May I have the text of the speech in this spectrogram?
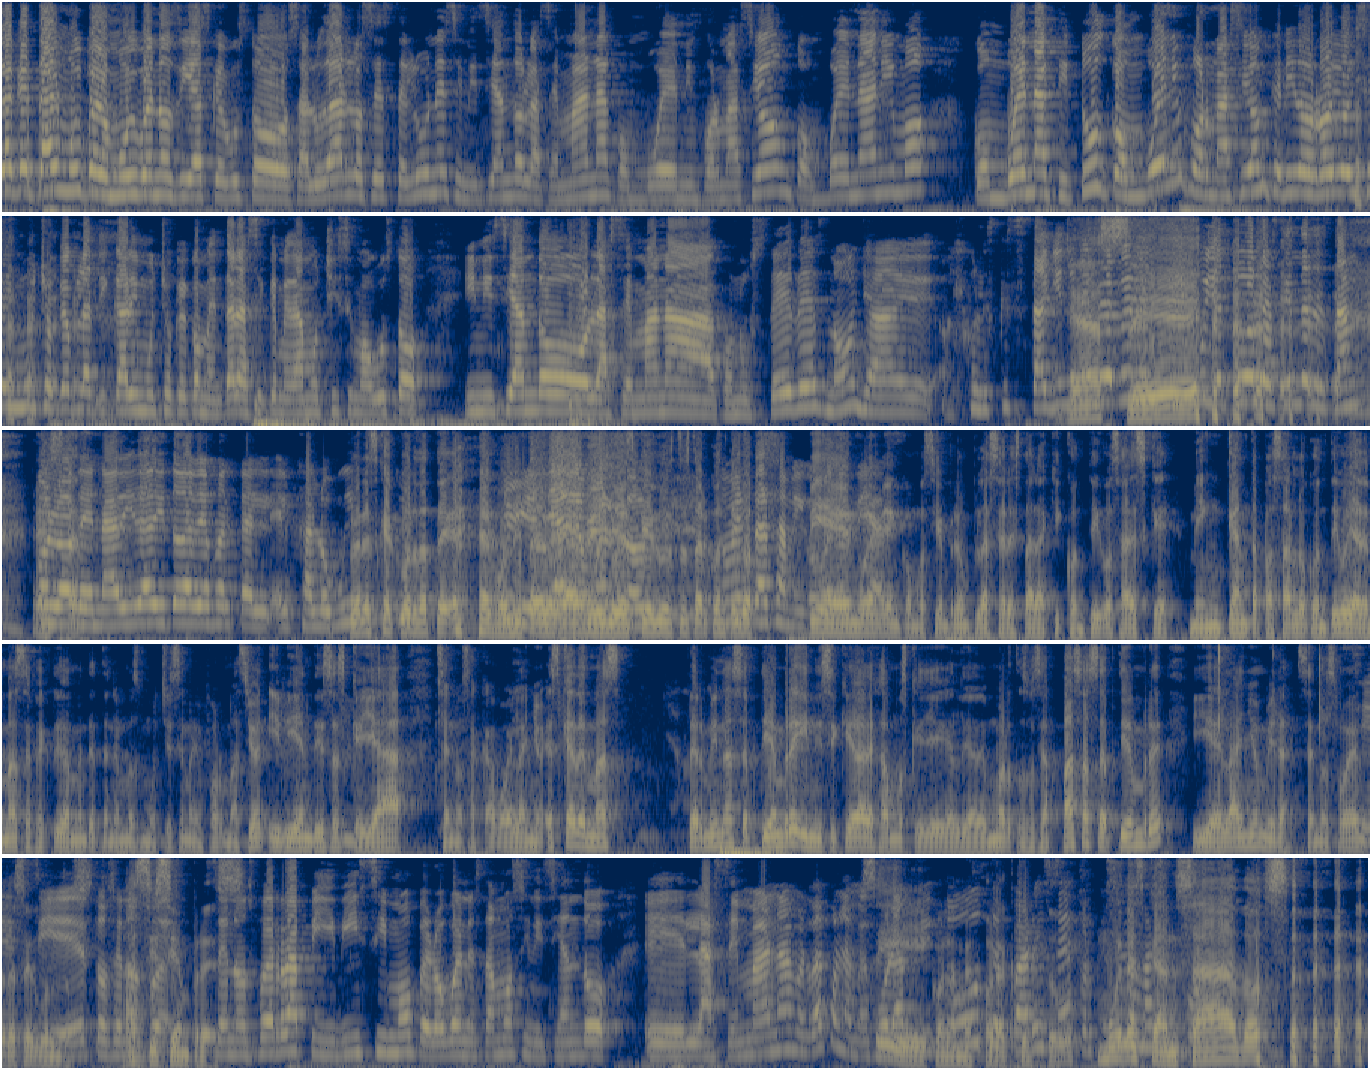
Hola, ¿qué tal? Muy, pero muy buenos días. Qué gusto saludarlos este lunes, iniciando la semana con buena información, con buen ánimo, con buena actitud, con buena información, querido Roy. Hoy sí hay mucho que platicar y mucho que comentar, así que me da muchísimo gusto iniciando la semana con ustedes, ¿no? Ya, eh, híjole, es que se está yendo Ya sé. tiempo, ya todas las tiendas están con lo Está- de Navidad y todavía falta el, el Halloween. Pero es que acuérdate, Día día, de es que gusto estar ¿Cómo contigo. estás, amigo? Bien, muy bien, como siempre un placer estar aquí contigo, sabes que me encanta pasarlo contigo y además efectivamente tenemos muchísima información y bien dices que ya se nos acabó el año. Es que además termina septiembre y ni siquiera dejamos que llegue el Día de Muertos, o sea, pasa septiembre y el año, mira, se nos fue en Sí, tres es segundos. cierto, se nos Así fue- siempre es. Se nos fue rapidísimo, pero bueno, estamos iniciando eh, la semana, ¿verdad? Con la mejor Sí, actitud, con la mejor ¿te actitud, parece? Porque muy descansados.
